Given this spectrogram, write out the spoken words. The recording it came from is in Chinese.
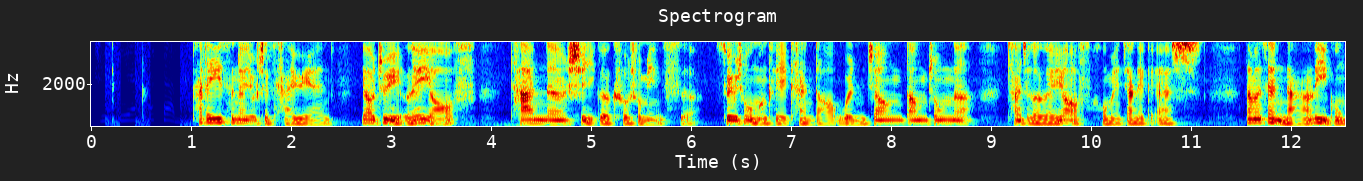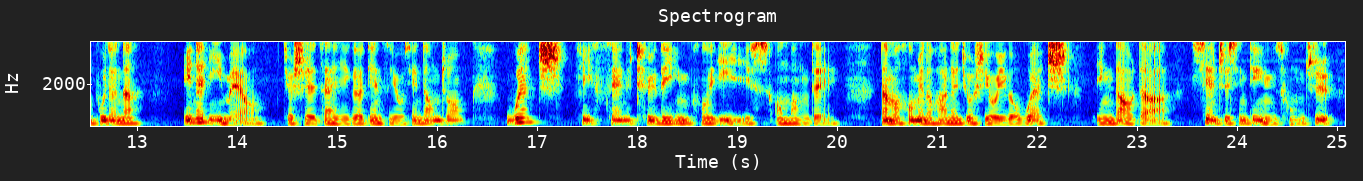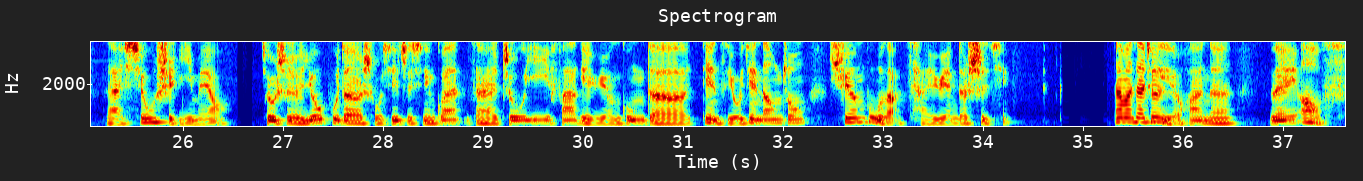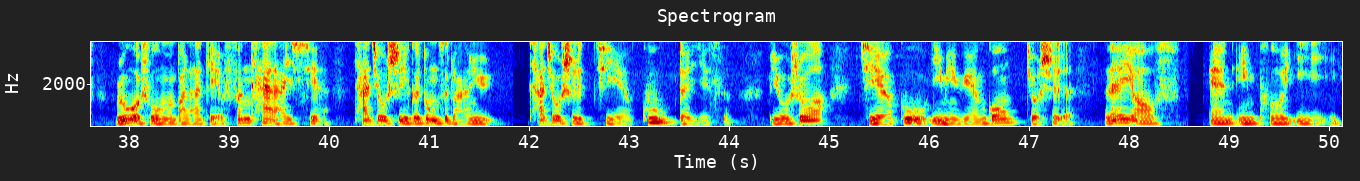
它的意思呢就是裁员。要注意 layoff，它呢是一个可数名词，所以说我们可以看到文章当中呢，它这个 layoff 后面加了一个 s。那么在哪里公布的呢？In an email，就是在一个电子邮件当中，which he sent to the employees on Monday。那么后面的话呢，就是有一个 which 引导的限制性定语从句来修饰 email，就是优步的首席执行官在周一发给员工的电子邮件当中宣布了裁员的事情。那么在这里的话呢，lay off，如果说我们把它给分开来写，它就是一个动词短语，它就是解雇的意思。比如说解雇一名员工就是 lay off an employee。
